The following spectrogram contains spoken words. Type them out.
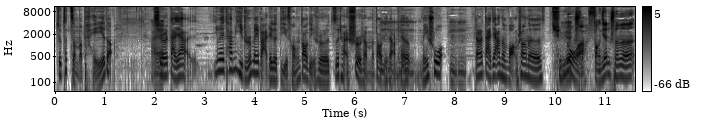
就他怎么赔的？哎其实大家，因为他们一直没把这个底层到底是资产是什么，到底哪儿赔了嗯没说。嗯嗯，但是大家呢，网上的群众啊坊间传闻，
